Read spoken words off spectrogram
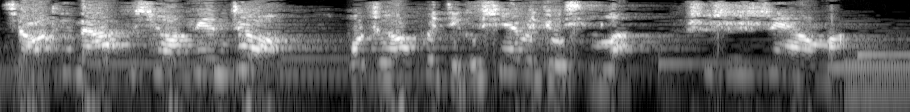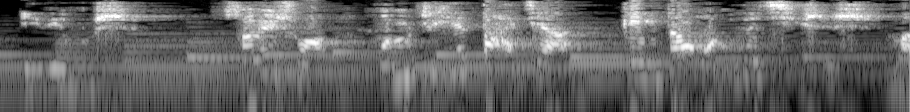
小儿推拿不需要辩证，我只要会几个穴位就行了。事实是这样吗？一定不是。所以说，我们这些大家给到我们的启示是什么？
